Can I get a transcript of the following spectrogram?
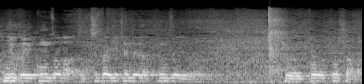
你就可以工作了，就知道一天的工作有有多多少了。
